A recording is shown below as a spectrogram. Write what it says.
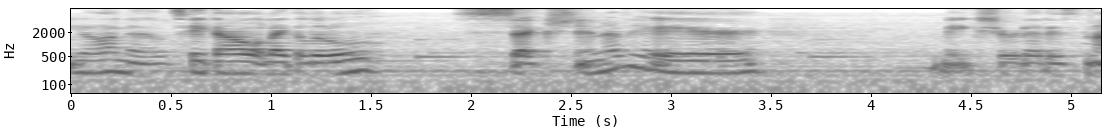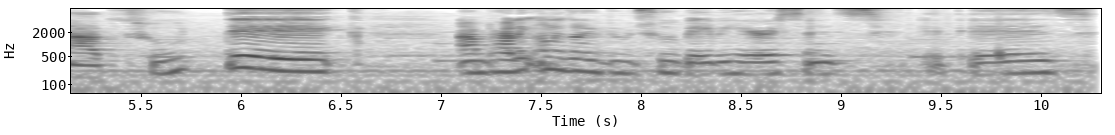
y'all know, take out like a little section of hair. Make sure that it's not too thick. I'm probably only gonna do two baby hairs since it is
